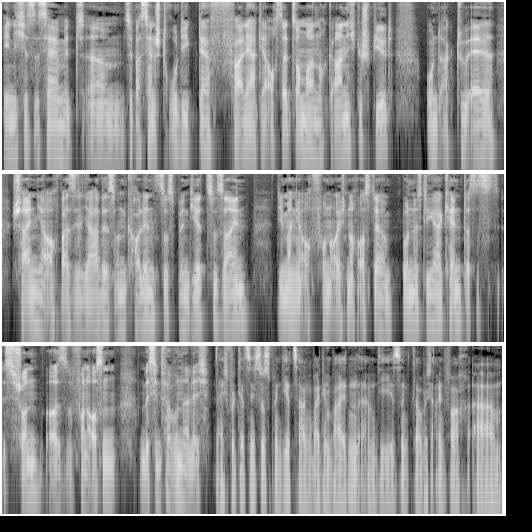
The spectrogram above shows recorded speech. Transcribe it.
Ähnliches ist ja mit ähm, Sebastian Strodig der Fall. Er hat ja auch seit Sommer noch gar nicht gespielt und aktuell scheinen ja auch Vasiliades und Collins suspendiert zu sein die man ja auch von euch noch aus der Bundesliga kennt. Das ist, ist schon also von außen ein bisschen verwunderlich. Ich würde jetzt nicht suspendiert sagen bei den beiden. Ähm, die sind, glaube ich, einfach ähm,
